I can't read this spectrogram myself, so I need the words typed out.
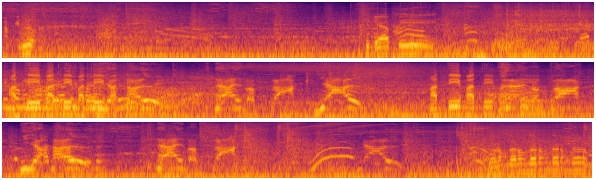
Api dulu. Api. Mati mati mati mati. Mati mati mati. Dorong dorong dorong dorong dorong.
